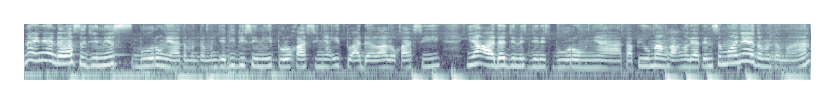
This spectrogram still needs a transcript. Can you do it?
Nah ini adalah sejenis burung ya teman-teman. Jadi di sini itu lokasinya itu adalah lokasi yang ada jenis-jenis burungnya. Tapi Uma nggak ngeliatin semuanya ya teman-teman.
